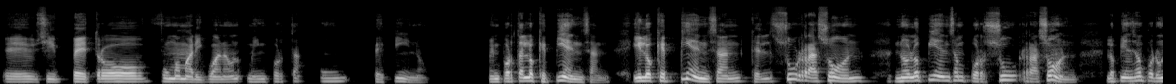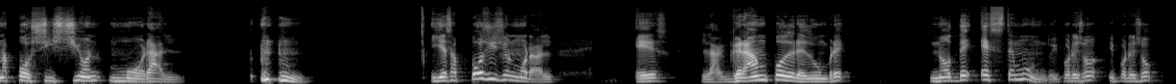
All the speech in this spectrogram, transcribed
eh, si Petro fuma marihuana, me importa un pepino. Me importa lo que piensan. Y lo que piensan, que es su razón, no lo piensan por su razón, lo piensan por una posición moral. y esa posición moral es la gran podredumbre, no de este mundo. Y por eso, y por eso,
